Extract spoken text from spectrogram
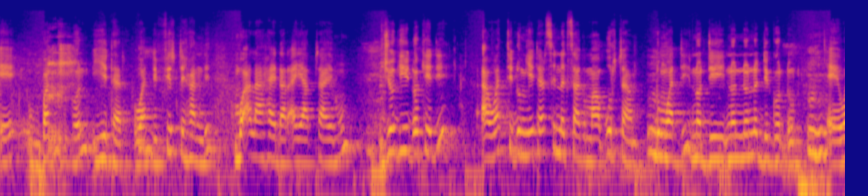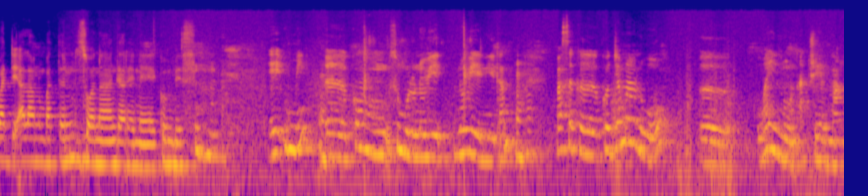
e battugol yitere. Wadde firti hannde mbo ala haydara a yatta e mum joguiɗo kadi a watti ɗum yitere sinno sago ma ɓurtama mm. ɗum waddi noddi no noddi goɗɗum mm-hmm. e waddi ala no mbatten sowona garene combis mm-hmm. eyyi ummi mm-hmm. euh, comme sumbulu no wi no wiye ni tan par ce que euh, ko jamanu o wayi noon actuellement.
